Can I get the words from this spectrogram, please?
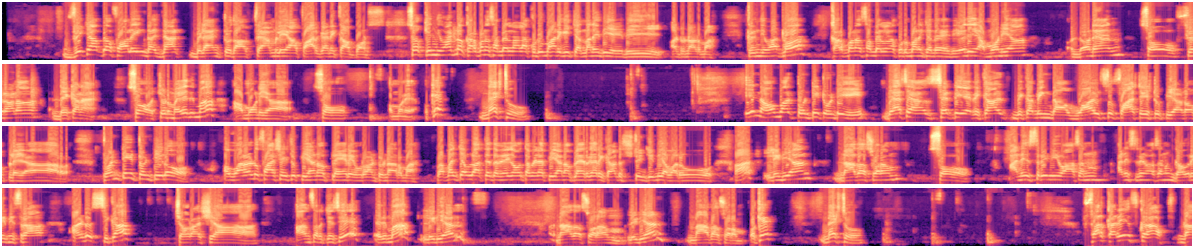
which of the following does not belong to the family of organic compounds so కింది వాటిలో కర్బన సమ్మేళనాల కుటుంబానికి చెందనిది ఏది? అంటున్నాడు మా. క్రింది వాటిలో కర్బన సమ్మేళన కుటుంబానికి చెందినది ఏది? అమోనియా డోనాన్ సో ఫిరానా డెకనా సో చూడు ఏది మా? Ammonia so ammonia okay? Next In November 2020, Dash has set a record becoming the world's fastest piano player. 2020లో వరల్డ్ ఫాస్టెస్ట్ పియానో ప్లేయర్ ఎవరు అంటున్నారమ్మా? ప్రపంచంలో అత్యంత వేగవంతమైన పియానో ప్లేయర్గా రికార్డు సృష్టించింది ఎవరు? ఆ, లిడియాన్ నాదస్వరం సో అని శ్రీనివాసన్ అని శ్రీనివాసన్ గౌరీ మిశ్రా అండ్ సికా చౌరాషియా ఆన్సర్ వచ్చేసి ఇది మా Lydian Nadhaswaram. Lydian Nadhaswaram. Okay? Next for kharif crop the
